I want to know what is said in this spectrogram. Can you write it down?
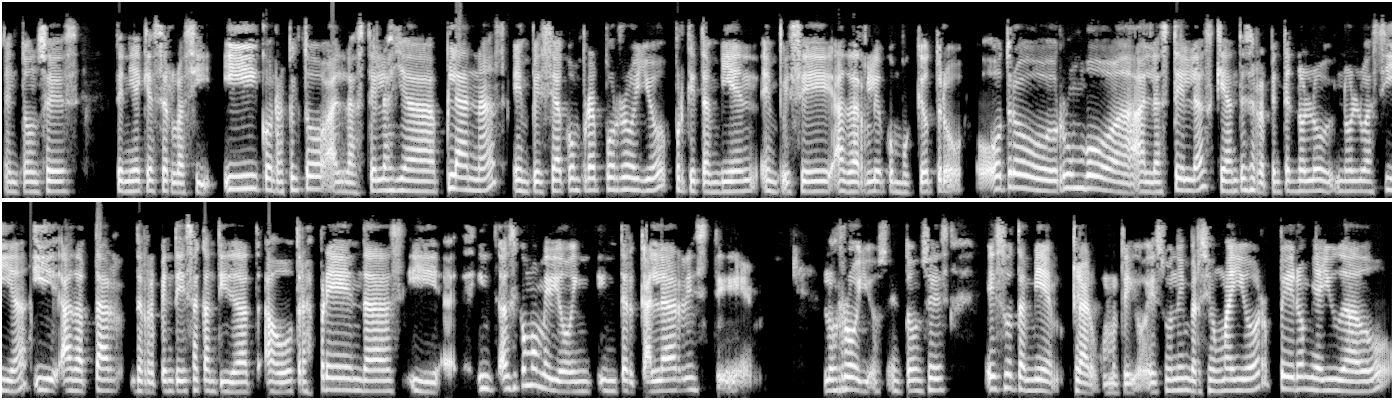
Entonces, tenía que hacerlo así. Y con respecto a las telas ya planas, empecé a comprar por rollo porque también empecé a darle como que otro, otro rumbo a, las telas que antes de repente no lo, no lo hacía y adaptar de repente esa cantidad a otras prendas y, así como medio intercalar este los rollos. Entonces, eso también, claro, como te digo, es una inversión mayor, pero me ha ayudado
